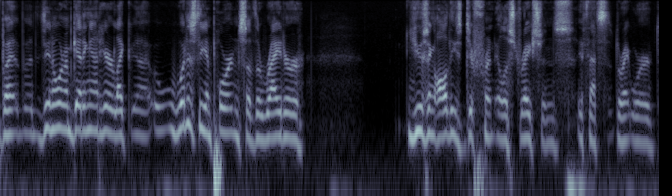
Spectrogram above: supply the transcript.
But, but do you know what I'm getting at here? Like, uh, what is the importance of the writer using all these different illustrations, if that's the right word,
